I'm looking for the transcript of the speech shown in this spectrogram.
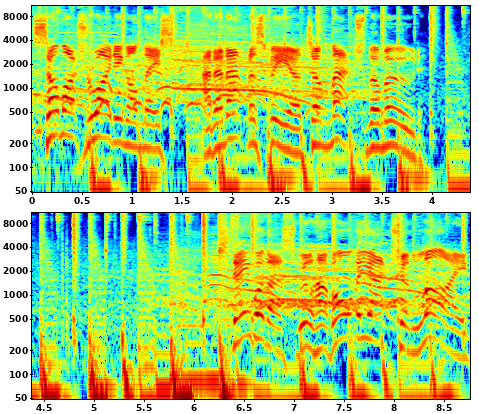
So much riding on this and an atmosphere to match the mood. Stay with us, we'll have all the action live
